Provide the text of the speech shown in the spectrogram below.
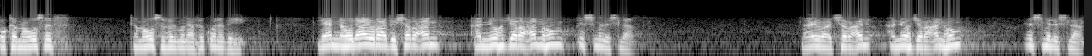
أو كما وصف كما وصف المنافقون به. لأنه لا يراد شرعا أن يهجر عنهم اسم الإسلام. لا يراد شرعا أن يهجر عنهم اسم الإسلام.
